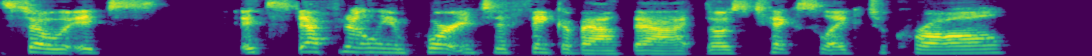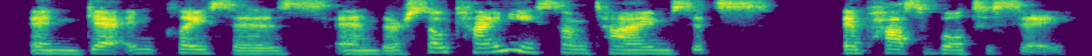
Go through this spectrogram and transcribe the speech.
So it's it's definitely important to think about that. Those ticks like to crawl and get in places and they're so tiny sometimes it's impossible to see.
